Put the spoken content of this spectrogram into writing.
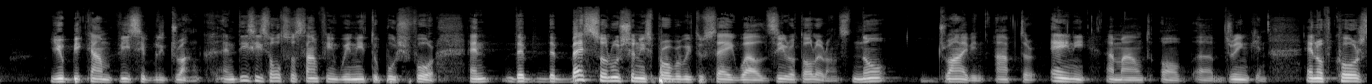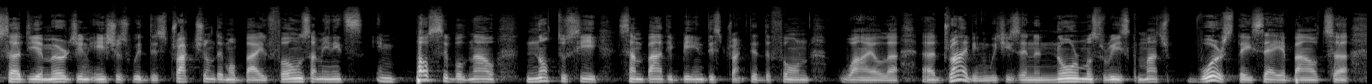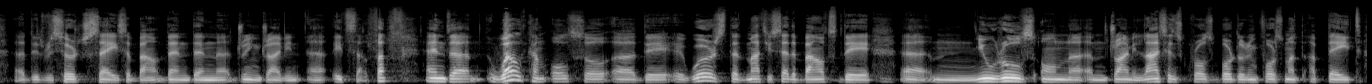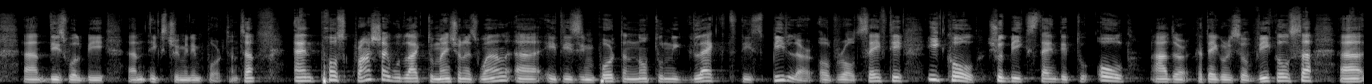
you become visibly drunk. And this is also something we need to push for. And the, the best solution is probably to say, well, zero tolerance, no driving after any amount of uh, drinking. And of course, uh, the emerging issues with distraction, the mobile phones. I mean, it's impossible now not to see somebody being distracted the phone while uh, uh, driving, which is an enormous risk, much worse, they say, about uh, uh the research says about than, than uh, drink driving uh, itself. and welcome also the words that Matthew said about the um, new rules on um, driving license, cross-border enforcement update. this will be um, extremely important. and post-crash, I would like to mention as well, it is important not to neglect this pillar of road safety. E-call should be extended to all other categories of vehicles. Uh,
